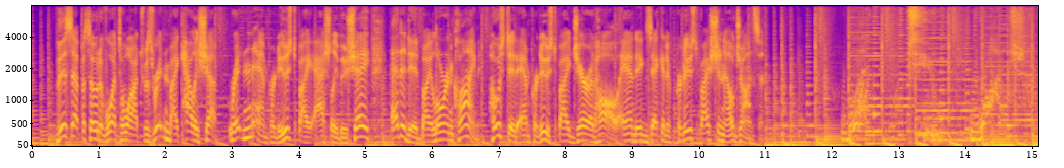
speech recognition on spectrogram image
This episode of What to Watch was written by Callie Shep, written and produced by Ashley Boucher, edited by Lauren Klein, hosted and produced by Jared Hall, and executive produced by Chanel Johnson. What to watch?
